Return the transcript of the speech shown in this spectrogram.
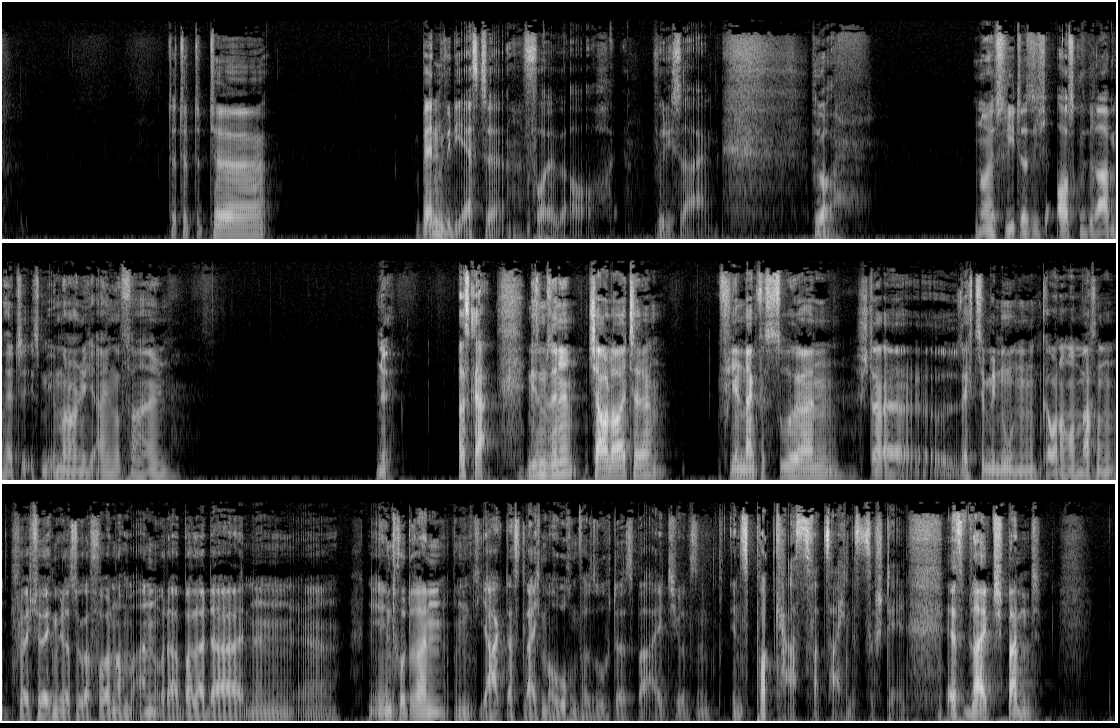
beenden wir die erste Folge auch, würde ich sagen. Ja. Neues Lied, das ich ausgegraben hätte, ist mir immer noch nicht eingefallen. Nö. Alles klar. In diesem Sinne, ciao Leute. Vielen Dank fürs Zuhören. 16 äh, Minuten kann man auch mal machen. Vielleicht höre ich mir das sogar vorher noch mal an oder baller da einen, äh, ein Intro dran und jag das gleich mal hoch und versuche das bei iTunes ins Podcasts-Verzeichnis zu stellen. Es bleibt spannend.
